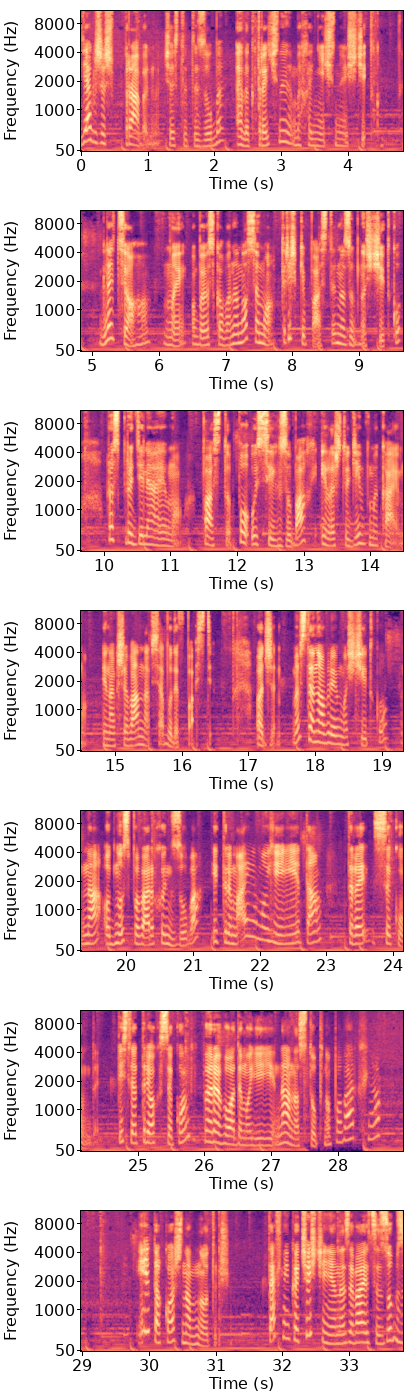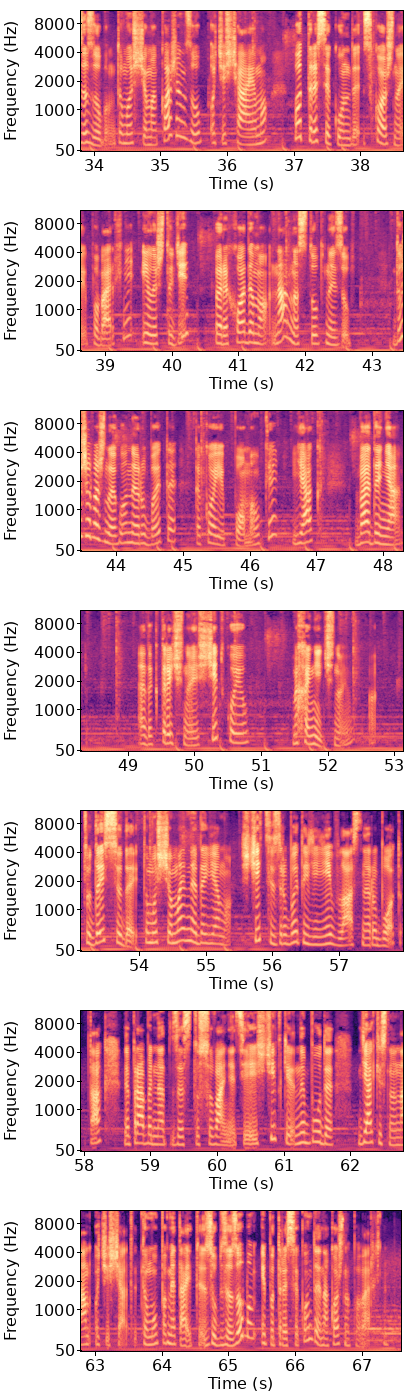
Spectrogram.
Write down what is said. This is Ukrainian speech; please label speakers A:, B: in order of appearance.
A: Як же ж правильно чистити зуби електричною механічною щіткою? Для цього ми обов'язково наносимо трішки пасти на зубну щітку, розподіляємо пасту по усіх зубах і лише тоді вмикаємо, інакше ванна вся буде в пасті. Отже, ми встановлюємо щітку на одну з поверхонь зуба і тримаємо її там 3 секунди. Після 3 секунд переводимо її на наступну поверхню і також на внутрішню. Техніка чищення називається зуб за зубом, тому що ми кожен зуб очищаємо по 3 секунди з кожної поверхні, і лише тоді переходимо на наступний зуб. Дуже важливо не робити такої помилки, як ведення електричною щіткою механічною туди-сюди, тому що ми не даємо щітці зробити її власне роботу. Так, неправильне застосування цієї щітки не буде якісно нам очищати. Тому пам'ятайте зуб за зубом і по 3 секунди на кожну поверхню.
